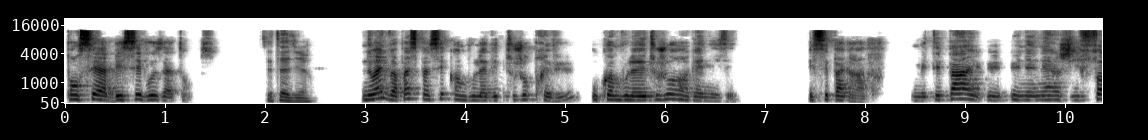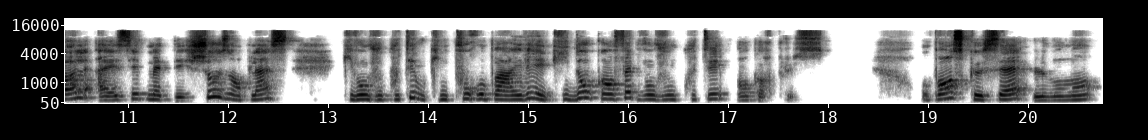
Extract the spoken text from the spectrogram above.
pensez à baisser vos attentes. C'est-à-dire? Noël va pas se passer comme vous l'avez toujours prévu ou comme vous l'avez toujours organisé. Et c'est pas grave. Mettez pas une, énergie folle à essayer de mettre des choses en place qui vont vous coûter ou qui ne pourront pas arriver et qui donc en fait vont vous coûter encore plus. On pense que c'est le moment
